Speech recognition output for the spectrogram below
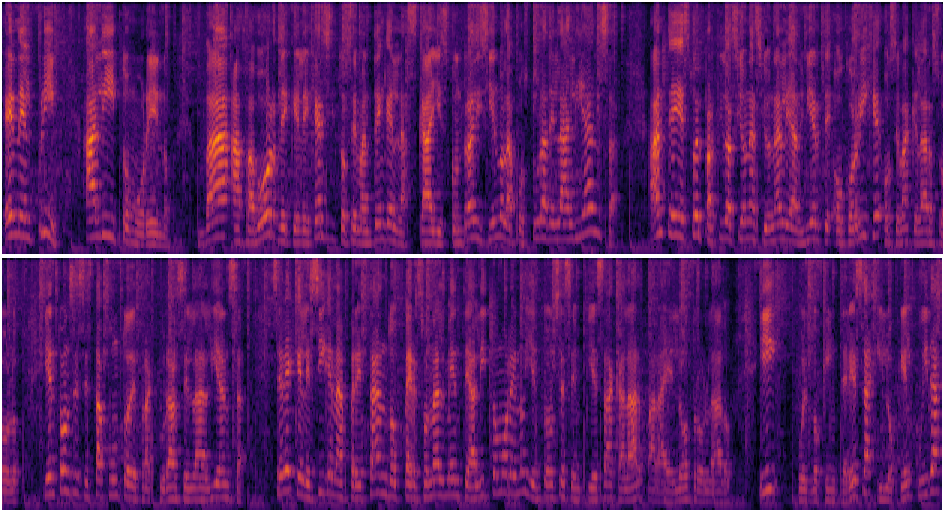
En el PRI, Alito Moreno va a favor de que el ejército se mantenga en las calles, contradiciendo la postura de la alianza. Ante esto, el Partido Acción Nacional le advierte o corrige o se va a quedar solo. Y entonces está a punto de fracturarse la alianza. Se ve que le siguen apretando personalmente a Lito Moreno y entonces empieza a jalar para el otro lado. Y pues lo que interesa y lo que él cuida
